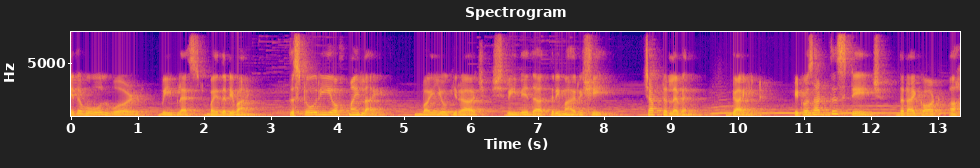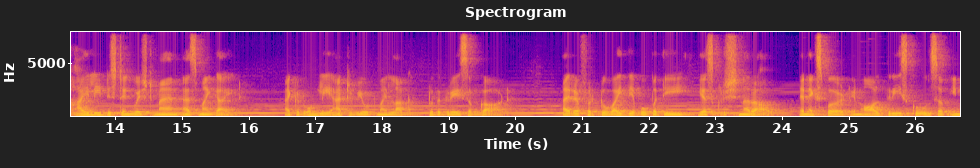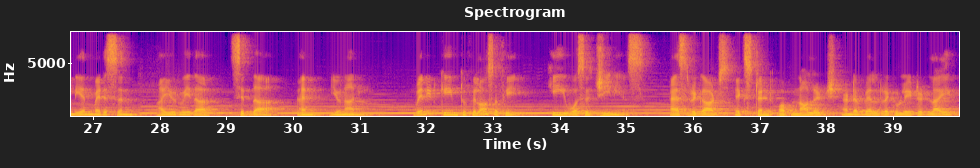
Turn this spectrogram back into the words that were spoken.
May the whole world be blessed by the divine. The story of my life by Yogiraj Sri Vethathiri Maharishi. Chapter 11 Guide. It was at this stage that I got a highly distinguished man as my guide. I could only attribute my luck to the grace of God. I refer to Vaidya Bhupati S. Krishna Rao, an expert in all three schools of Indian medicine Ayurveda, Siddha, and Unani. When it came to philosophy, he was a genius. As regards extent of knowledge and a well regulated life,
